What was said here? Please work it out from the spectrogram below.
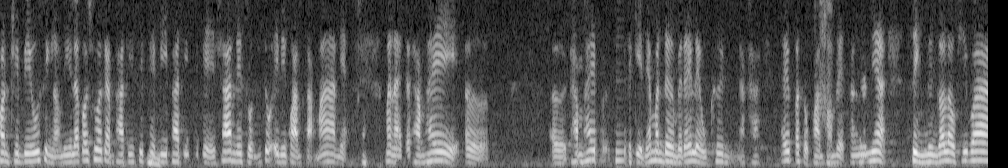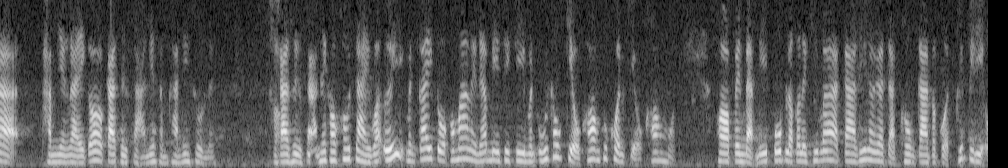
contribute สิ่งเหล่านี้แล้วก็ช่วยกัน participate มี participation ในส่วนที่ตัวเองมีความสามารถเนี่ยมันอาจจะทำให้เออเอ่อทำให้เศรษฐกิจเนี่ยมันเดินไปได้เร็วขึ้นนะคะให้ประสบความสำเร็จทั้งนั้นเนี่ยสิ่งหนึ่งก็เราคิดว่าทำอย่างไรก็การสื่อสารเนี่ยสำคัญที่สุดเลย การสื่อสารให้เขาเข้าใจว่าเอ้ยมันใกล้ตัวเขามากเลยนะ BCG มันอุ้ยเขาเกี่ยวข้องทุกคนเกี่ยวข้องหมด พอเป็นแบบนี้ปุ๊บเราก็เลยคิดว่าการที่เราจะจัดโครงการประกวดคลิปวิดีโอ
